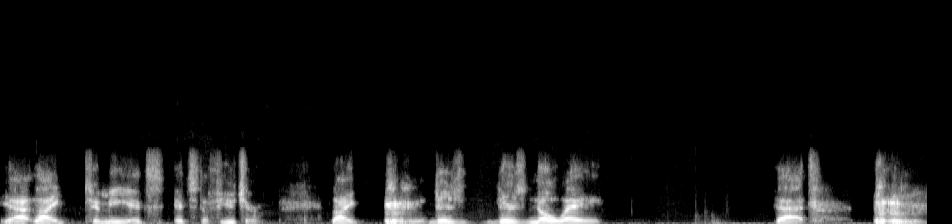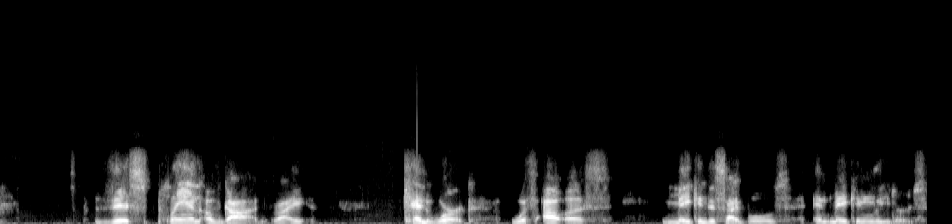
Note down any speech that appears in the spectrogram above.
Yeah, like to me it's it's the future. Like there's there's no way that this plan of God, right, can work without us making disciples and making leaders.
